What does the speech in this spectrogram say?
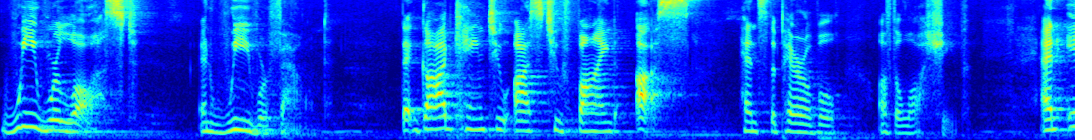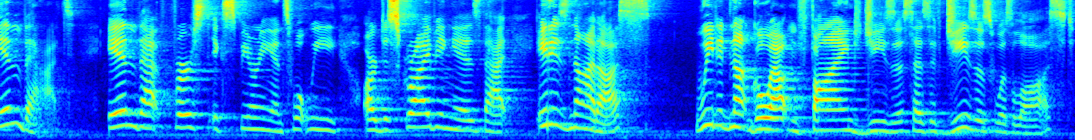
We were lost and we were found. That God came to us to find us, hence the parable of the lost sheep. And in that, in that first experience, what we are describing is that it is not us. We did not go out and find Jesus as if Jesus was lost.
